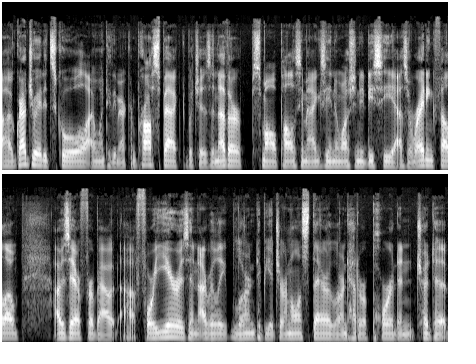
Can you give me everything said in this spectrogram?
uh, graduated school, I went to the American Prospect, which is another small policy magazine in Washington, D.C., as a writing fellow. I was there for about uh, four years, and I really learned to be a journalist there, learned how to report, and tried to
